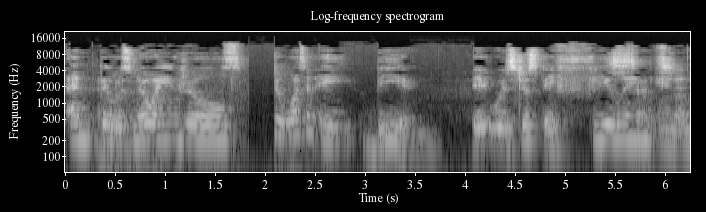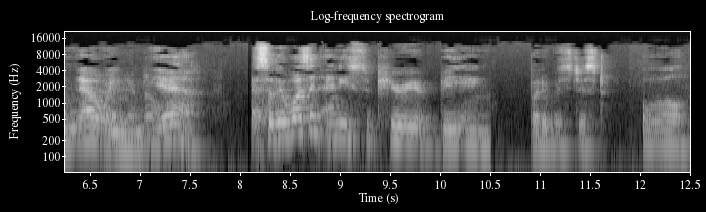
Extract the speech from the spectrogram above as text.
And there was no angels. It wasn't a being. It was just a feeling Sense and a knowing. yeah, knowing. Yeah. So there wasn't any superior being, but it was just all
